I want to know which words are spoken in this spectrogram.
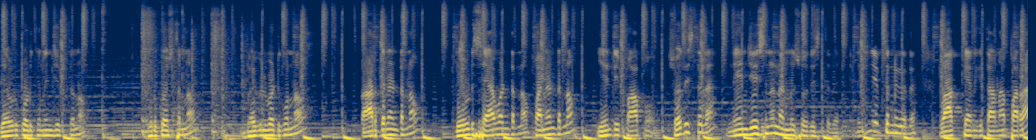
దేవుడు కొడుకునని చెప్తున్నావు? గుడికి వస్తున్నావు బైబిల్ పట్టుకున్నావు? ప్రార్థన అంటున్నావు? దేవుడు సేవ అంటున్నావు పని అంటున్నాం ఏంటి పాపం? శోధిస్తుందా? నేను చేసినా నన్ను శోధిస్తుందండి నిజం చెప్తున్నా కదా వాక్యానికి తానా పరా?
